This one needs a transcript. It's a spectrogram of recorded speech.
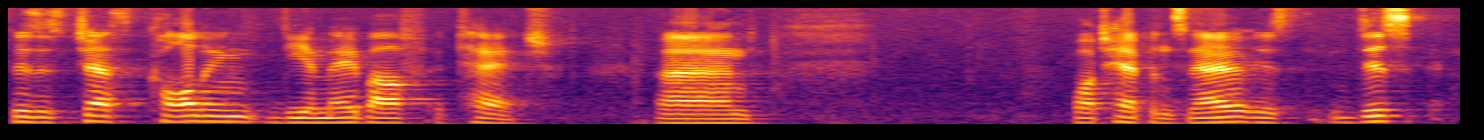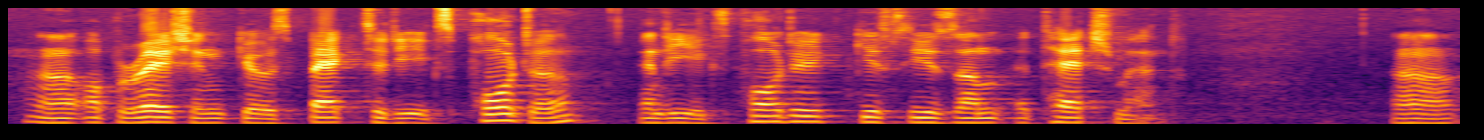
this is just calling DMA buf attach. And what happens now is this uh, operation goes back to the exporter and the exporter gives you some attachment. Uh,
